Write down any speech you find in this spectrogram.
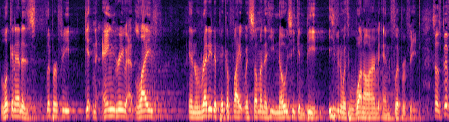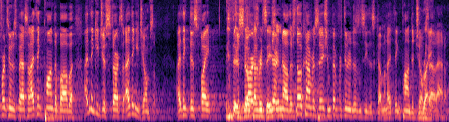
looking at his flipper feet, getting angry at life, and ready to pick a fight with someone that he knows he can beat, even with one arm and flipper feet. So it's Bib Fortuna's pass, and I think Ponda Baba. I think he just starts. I think he jumps him. I think this fight. There's just no starts- conversation? there- no, there's no conversation. Bib Fortuna doesn't see this coming. I think Ponda jumps out at him.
